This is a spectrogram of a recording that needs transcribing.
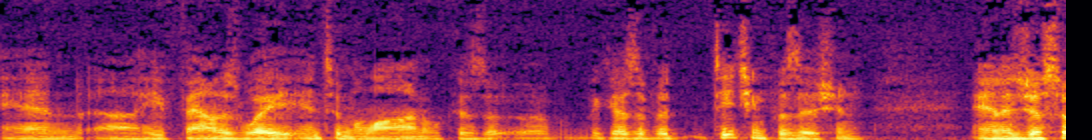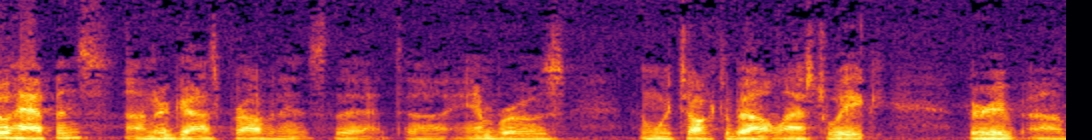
and uh, he found his way into Milan because of, because of a teaching position. And it just so happens, under God's providence, that uh, Ambrose, whom we talked about last week, very uh,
